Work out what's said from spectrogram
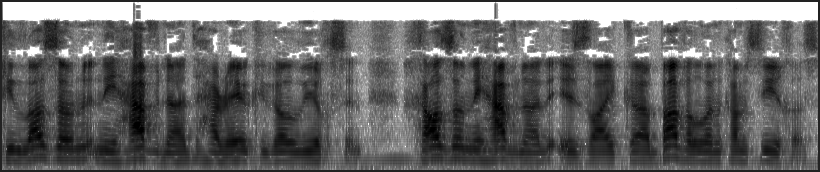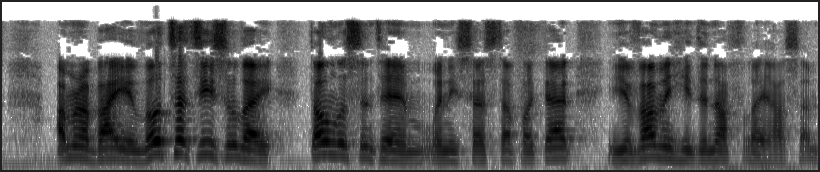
Chilazon nihavnad hareu kigol yuchsin. Chalzon nihavnad is like uh, Bavel when it comes to yichus. Amar Abaye, lo tzatzisulei. Don't listen to him when he says stuff like that. Yavama he hasam.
